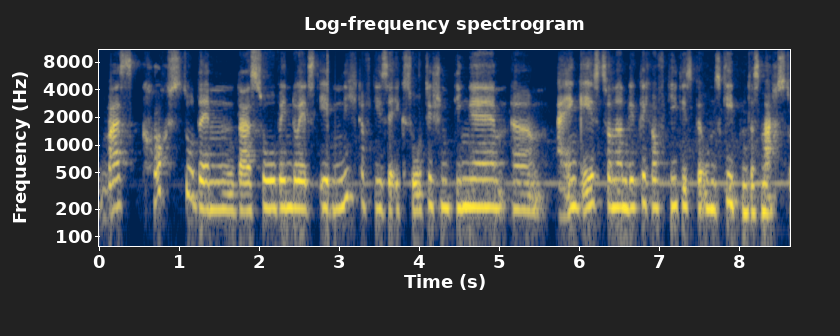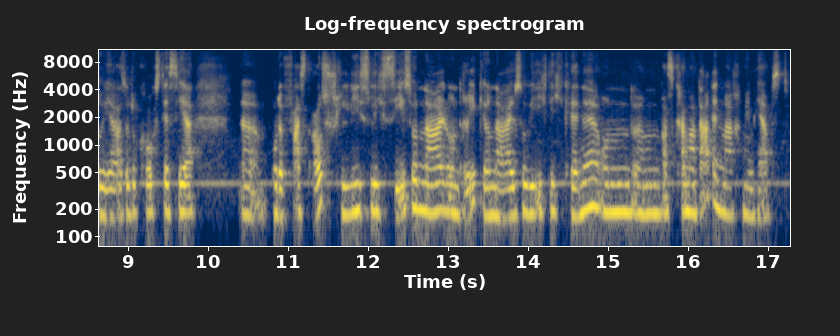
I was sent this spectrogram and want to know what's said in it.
was kochst du denn da so, wenn du jetzt eben nicht auf diese exotischen Dinge ähm, eingehst, sondern wirklich auf die, die es bei uns gibt? Und das machst du ja. Also du kochst ja sehr äh, oder fast ausschließlich saisonal und regional, so wie ich dich kenne. Und ähm, was kann man da denn machen im Herbst?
